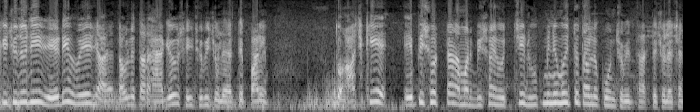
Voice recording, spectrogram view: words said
কিছু যদি রেডি হয়ে যায়, তাহলে তার আগেও সেই ছবি চলে আসতে পারে। তো আজকে এপিসোডটার আমার বিষয় হচ্ছে, রুক্মিণী মৈত্র তাহলে কোন ছবিতে থাকতে চলেছেন?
